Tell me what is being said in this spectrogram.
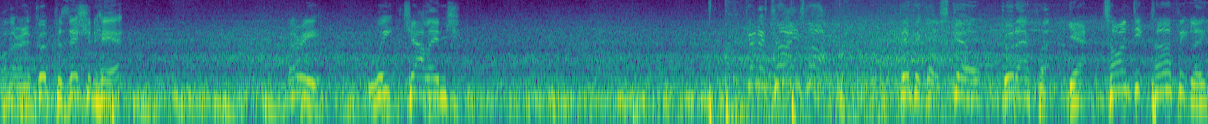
Well, they're in a good position here. Very weak challenge. Difficult skill, good effort. Yeah, timed it perfectly,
